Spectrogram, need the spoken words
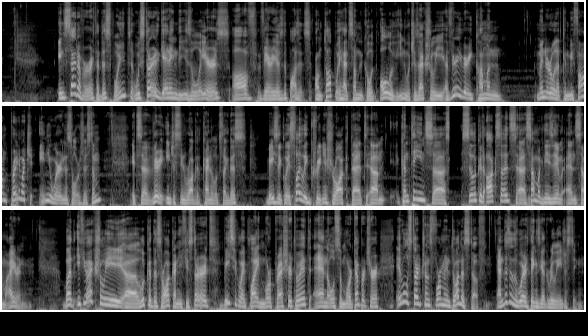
Inside of Earth, at this point, we started getting these layers of various deposits. On top, we had something called olivine, which is actually a very, very common mineral that can be found pretty much anywhere in the solar system. It's a very interesting rock that kind of looks like this. Basically a slightly greenish rock that um, contains uh, silicate oxides, uh, some magnesium and some iron. But if you actually uh, look at this rock and if you start basically applying more pressure to it and also more temperature, it will start transforming into other stuff. And this is where things get really interesting.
